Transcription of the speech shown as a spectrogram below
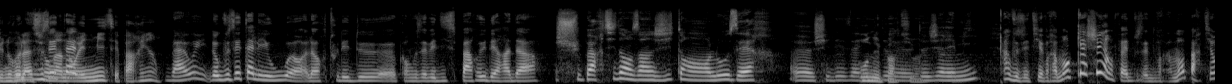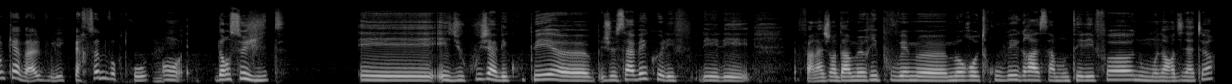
Une Donc, relation d'un an et demi, c'est pas rien. Bah oui. Donc vous êtes allés où euh, alors tous les deux quand vous avez disparu des radars? Je suis partie dans un gîte en Lozère, euh, chez des amis On est de, parti, ouais. de Jérémy. Ah, vous étiez vraiment cachés en fait. Vous êtes vraiment partis en cavale. Vous vouliez que personne vous retrouve On- dans ce gîte. Et, et du coup, j'avais coupé. euh, je savais que les, les- les- enfin, la gendarmerie pouvait me, me retrouver grâce à mon téléphone ou mon ordinateur.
